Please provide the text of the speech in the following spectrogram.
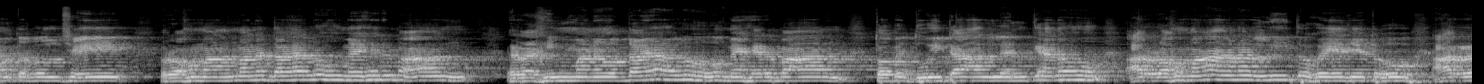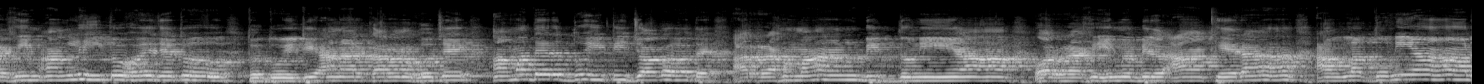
মতো বলছে রহমান মানে দয়ালু মেহেরবান। রহিম মানেও দয়ালু মেহেরবান। তবে দুইটা আনলেন কেন? আর রহমান আনলি তো হয়ে যেত, আর রহিম আনলি তো হয়ে যেত। তো দুইটি আনার কারণ হচ্ছে আমাদের দুইটি জগৎ, আর রহমান বিদ্যুনিয়া, আর রহিম বিল আখেরা। আল্লাহ দুনিয়ার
